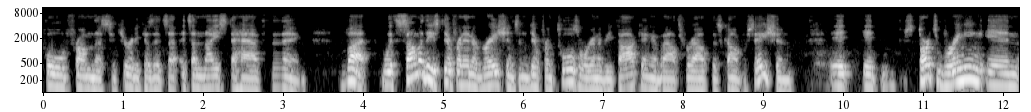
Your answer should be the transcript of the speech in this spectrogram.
pulled from the security because it's a it's a nice to have thing but with some of these different integrations and different tools we're going to be talking about throughout this conversation, it, it starts bringing in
